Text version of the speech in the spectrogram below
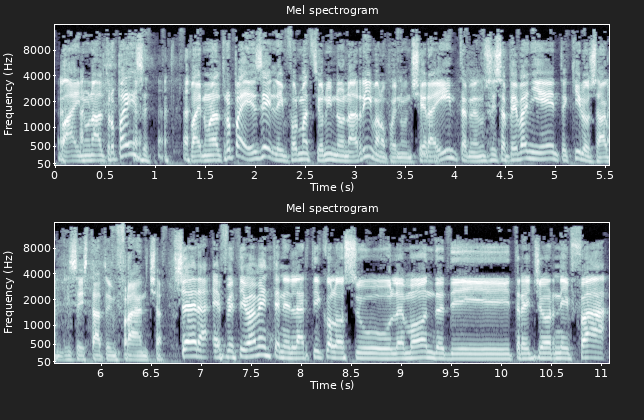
Vai in un altro paese. Vai in un altro paese e le informazioni non arrivano. Poi non c'era internet, non si sapeva niente. Chi lo sa chi sei stato in Francia? C'era effettivamente nell'articolo su Le Monde di tre giorni fa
